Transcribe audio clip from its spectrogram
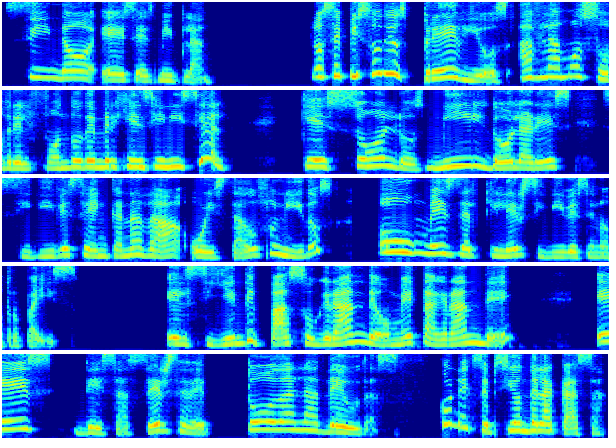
sino ese es mi plan. Los episodios previos hablamos sobre el fondo de emergencia inicial, que son los mil dólares si vives en Canadá o Estados Unidos o un mes de alquiler si vives en otro país. El siguiente paso grande o meta grande es deshacerse de todas las deudas, con excepción de la casa,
